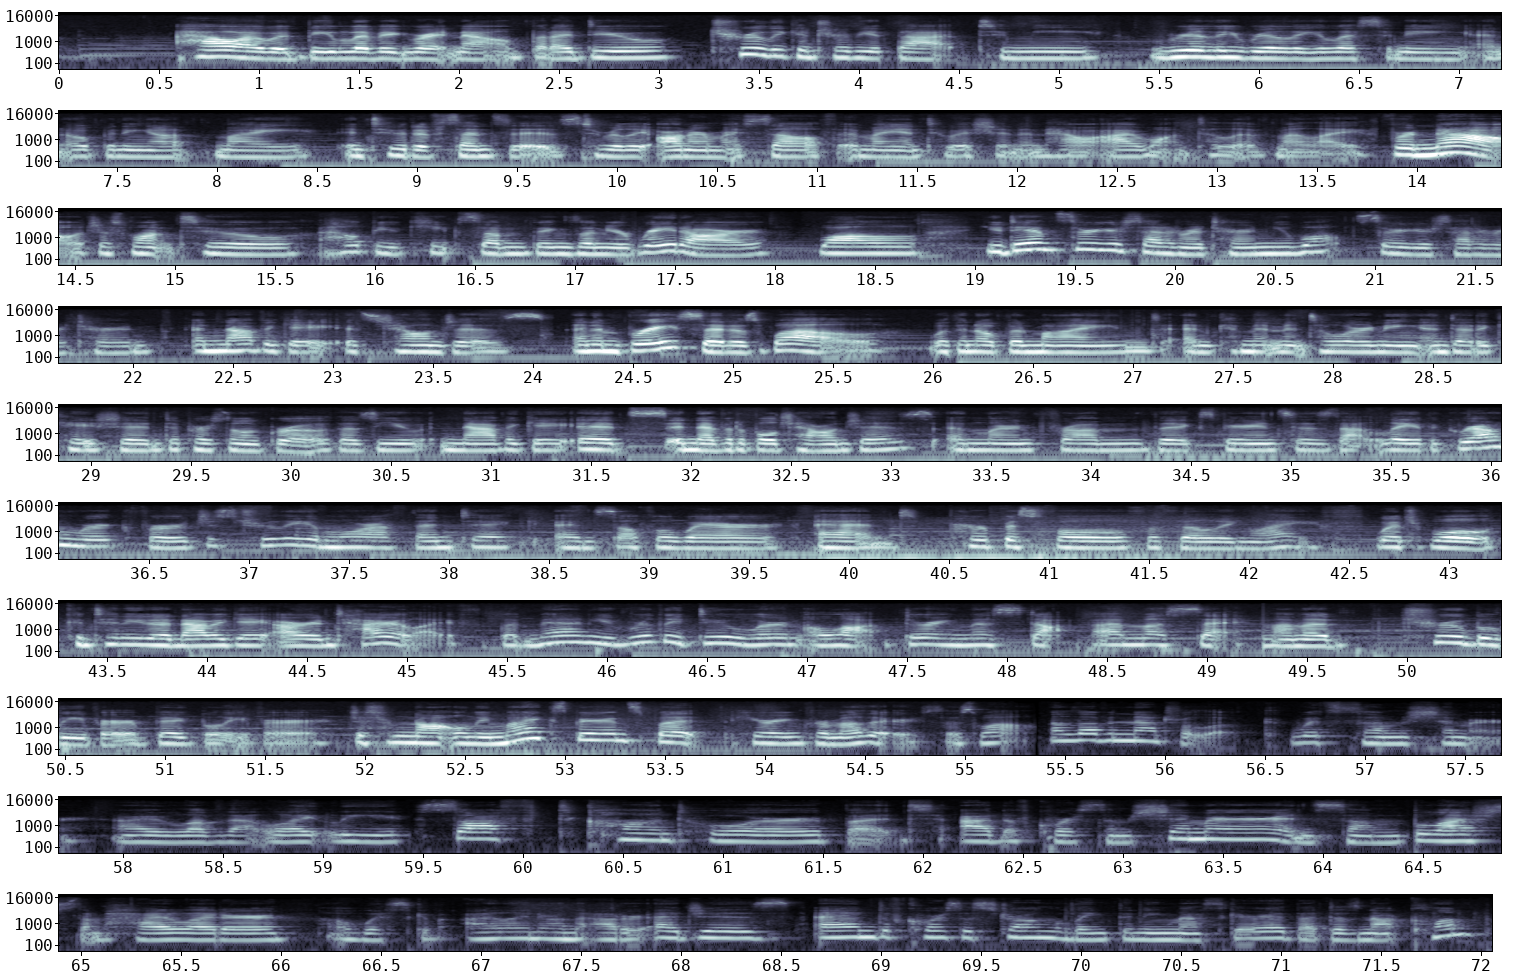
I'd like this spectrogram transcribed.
how I would be living right now, but I do truly contribute that to me really, really listening and opening up my intuitive senses to really honor myself and my intuition and how I want to live my life. For now, just want to help you keep some things on your radar while you dance through your Saturn return, you waltz through your Saturn return and navigate its challenges and embrace it as well with an open mind and commitment to learning and dedication to personal growth as you navigate its inevitable challenges and learn from the experiences that lay the groundwork for just truly a more authentic and self aware and purposeful, fulfilling life, which will continue to navigate our entire life. But man, you really do learn a lot during this stop, I must say. I'm a true believer, big believer, just from not only my experience, but hearing from others as well. I love a natural look with some shimmer. I love that lightly soft contour, but add, of course, some shimmer and some blush, some highlighter, a whisk of eyeliner on the outer edges, and of course, a strong lengthening mascara that does not clump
